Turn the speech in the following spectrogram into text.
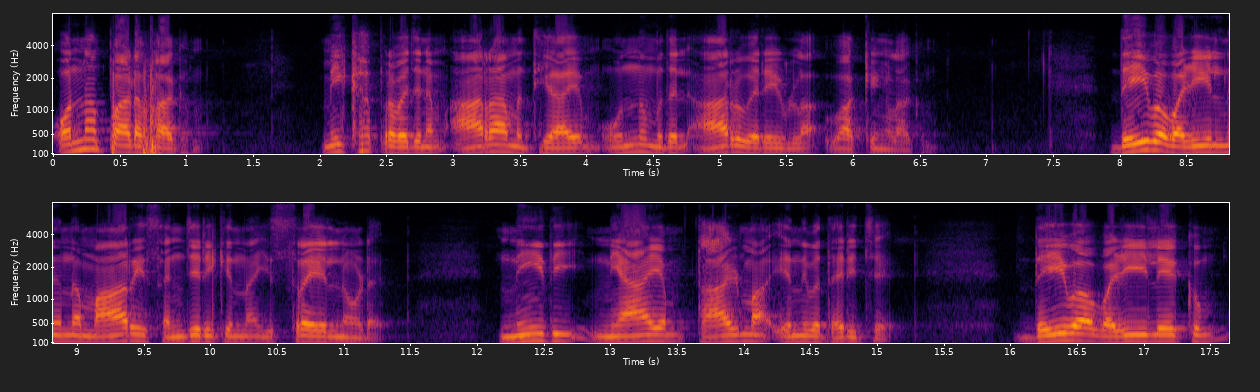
ഒന്നാം പാഠഭാഗം മീഖ പ്രവചനം ആറാം അധ്യായം ഒന്ന് മുതൽ ആറ് വരെയുള്ള വാക്യങ്ങളാകുന്നു. ദൈവ വഴിയിൽ നിന്ന് മാറി സഞ്ചരിക്കുന്ന ഇസ്രയേലിനോട് നീതി ന്യായം താഴ്മ എന്നിവ ധരിച്ച് ദൈവ വഴിയിലേക്കും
